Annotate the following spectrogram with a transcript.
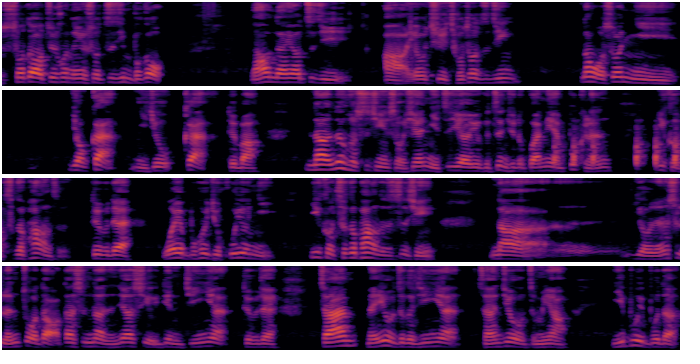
说到最后呢，又说资金不够，然后呢，要自己啊，又去筹措资金。那我说你要干你就干，对吧？那任何事情，首先你自己要有个正确的观念，不可能一口吃个胖子，对不对？我也不会去忽悠你，一口吃个胖子的事情，那有人是能做到，但是那人家是有一定的经验，对不对？咱没有这个经验，咱就怎么样，一步一步的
